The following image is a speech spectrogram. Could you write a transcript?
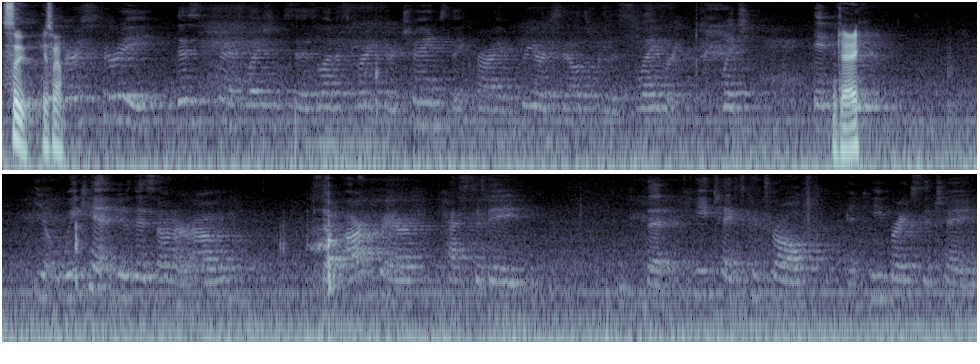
Sue, yes, ma'am. Verse three, this translation says, let us break their chains, they cry, and free ourselves from the slavery, which if. Okay. You know, we can't do this on our own, so our prayer has to be that he takes control and he breaks the chains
